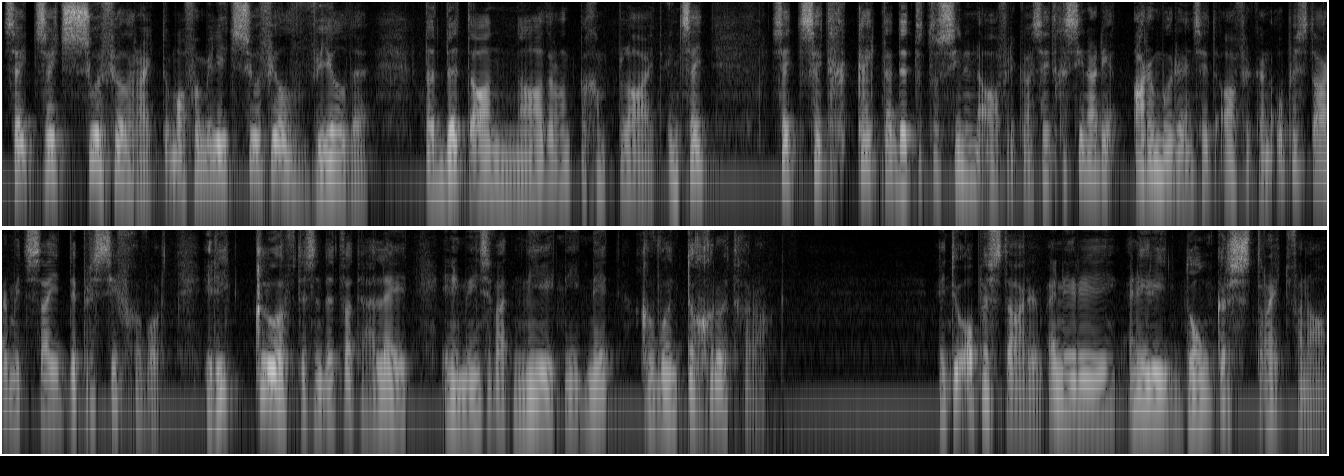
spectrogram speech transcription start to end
sy sy het soveel rykdom, haar familie het soveel weelde dat dit haar naderhand begin pla het. En sy het Sy het sy het gekyk na dit wat ons sien in Afrika. Sy het gesien na die armoede in Suid-Afrika en op 'n stadium het sy depressief geword. Hierdie kloof tussen dit wat hulle het en die mense wat nie het nie, het net gewoon te groot geraak. En toe op 'n stadium in hierdie in hierdie donker stryd van haar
